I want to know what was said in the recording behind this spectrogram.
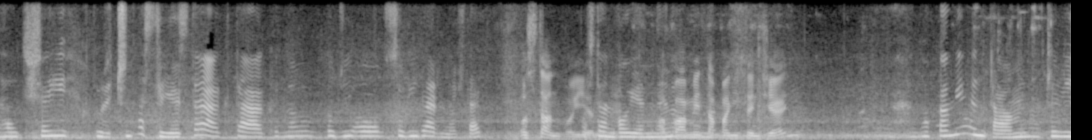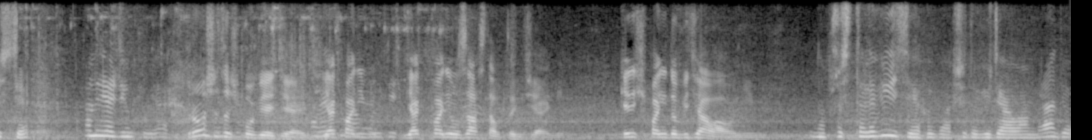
A dzisiaj, który 13 jest, tak, tak. No, chodzi o Solidarność, tak? O stan wojenny. O stan wojenny. A no, pamięta pani ten dzień? No pamiętam, oczywiście. Ale ja dziękuję. Proszę coś powiedzieć. Ale Jak, pani, powiedzieć? jak panią zastał ten dzień? Kiedy się pani dowiedziała o nim? No przez telewizję chyba się dowiedziałam. Radio,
